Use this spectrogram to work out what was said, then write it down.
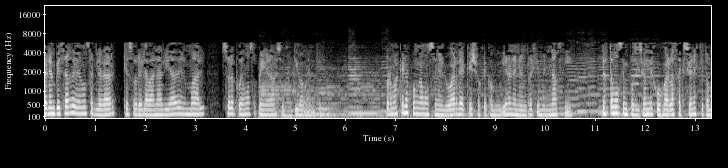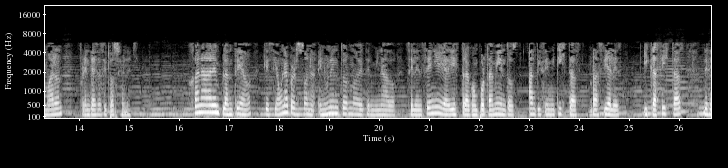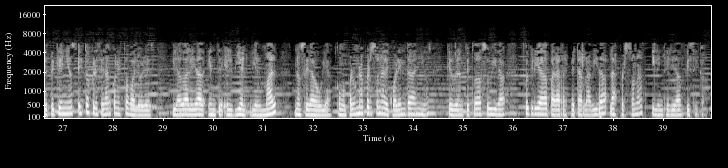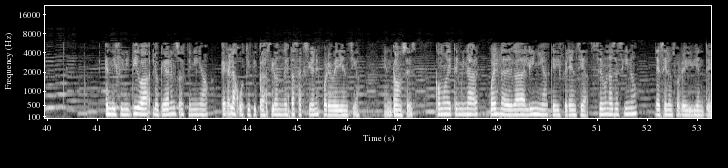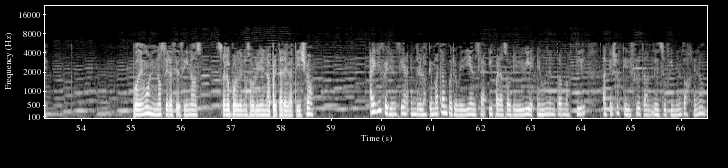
Para empezar debemos aclarar que sobre la banalidad del mal solo podemos opinar subjetivamente. Por más que nos pongamos en el lugar de aquellos que convivieron en el régimen nazi, no estamos en posición de juzgar las acciones que tomaron frente a esas situaciones. Hannah Arendt plantea que si a una persona en un entorno determinado se le enseña y adiestra comportamientos antisemitistas, raciales y clasistas, desde pequeños estos crecerán con estos valores y la dualidad entre el bien y el mal no será obvia, como para una persona de 40 años que durante toda su vida fue criada para respetar la vida, las personas y la integridad física. En definitiva, lo que Aren sostenía era la justificación de estas acciones por obediencia. Entonces, ¿cómo determinar cuál es la delgada línea que diferencia ser un asesino de ser un sobreviviente? ¿Podemos no ser asesinos solo porque nos obliguen a apretar el gatillo? Hay diferencia entre los que matan por obediencia y para sobrevivir en un entorno hostil aquellos que disfrutan del sufrimiento ajeno.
